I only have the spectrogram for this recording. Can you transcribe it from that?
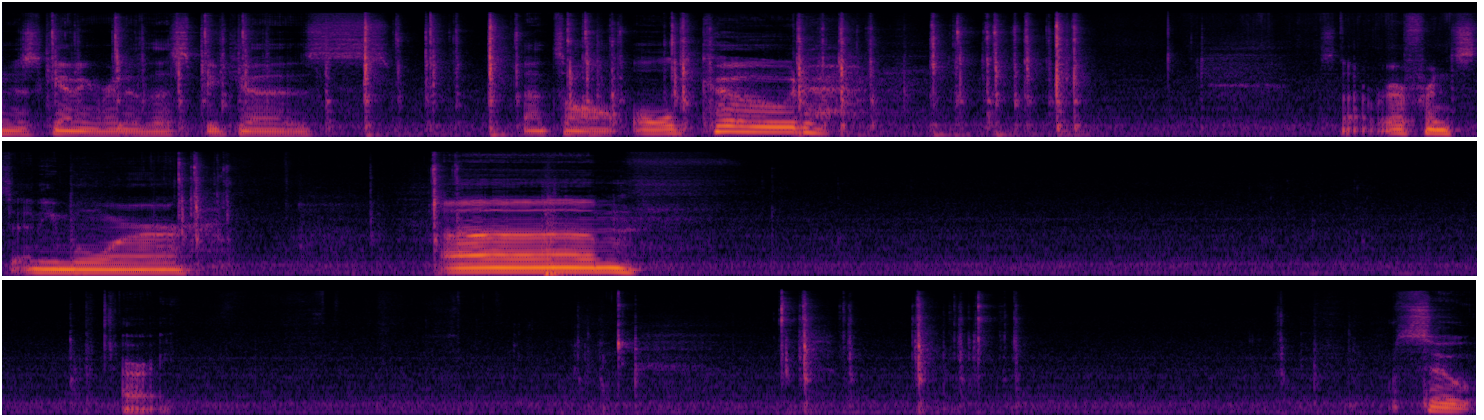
I'm just getting rid of this because that's all old code. It's not referenced anymore. Um, all right. So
